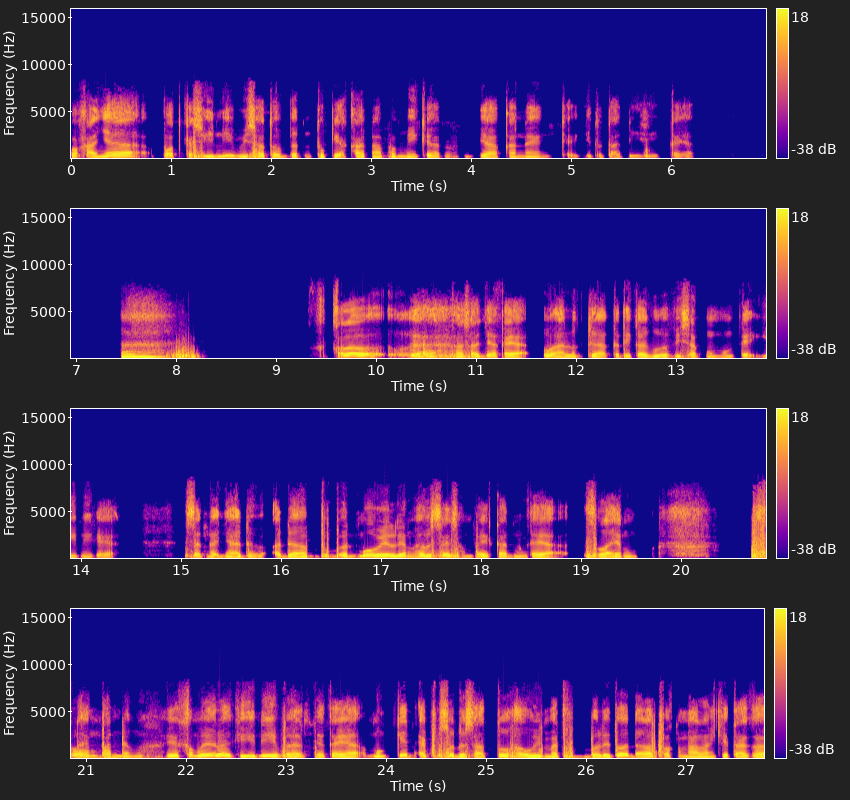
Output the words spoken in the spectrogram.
makanya podcast ini bisa terbentuk ya karena pemikiran ya karena yang kayak gitu tadi sih kayak ah, kalau ya, rasanya kayak wah lega ketika gue bisa ngomong kayak gini kayak seenggaknya ada ada beban mobil yang harus saya sampaikan kayak selayang selayang pandang. Ya kembali lagi ini ibaratnya kayak mungkin episode satu How We Met Football itu adalah perkenalan kita ke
